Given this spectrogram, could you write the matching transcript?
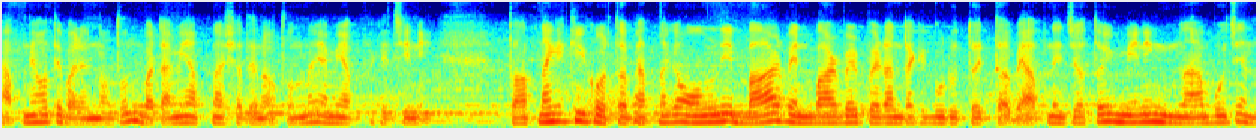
আপনি হতে পারেন নতুন বাট আমি আপনার সাথে নতুন নয়, আমি আপনাকে চিনি। তো আপনাকে কি করতে হবে? আপনাকে অনলি বারবেন বারবের প্যাটার্নটাকে গুরুত্ব দিতে হবে। আপনি যতই মিনিং না বুঝেন,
